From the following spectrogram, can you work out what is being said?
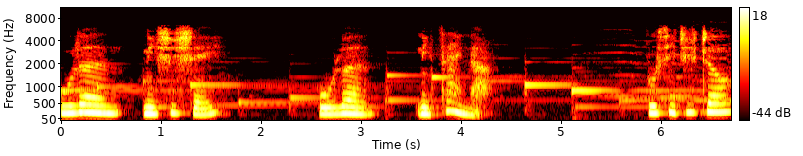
无论你是谁，无论你在哪儿，不系之舟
